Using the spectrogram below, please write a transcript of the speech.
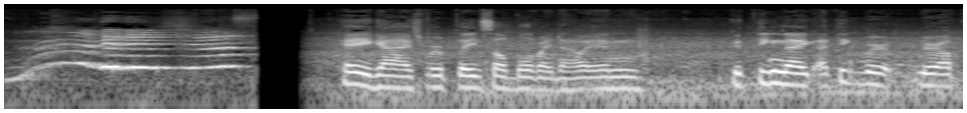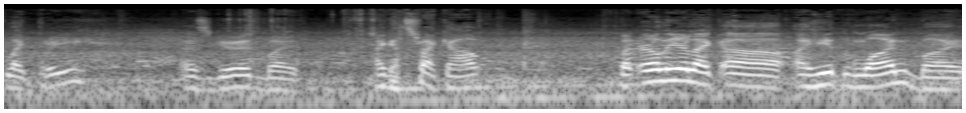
Mmm. Hey guys, we're playing softball right now, and good thing like I think we're we're up like three. That's good, but I got struck out. But earlier, like uh, I hit one, but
